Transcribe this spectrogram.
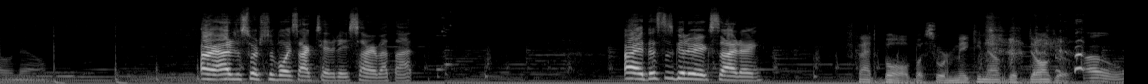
oh no. Alright, I just switched to voice activity. Sorry about that. Alright, this is gonna be exciting. Fat Bulbasaur making out with Doggo. Oh.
